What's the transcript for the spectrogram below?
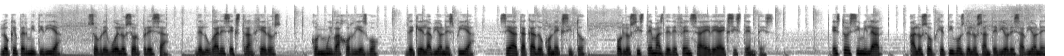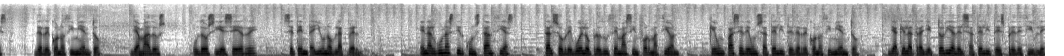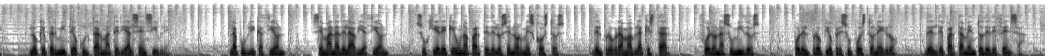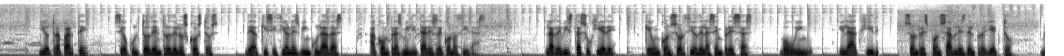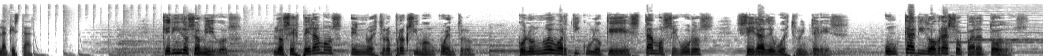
Lo que permitiría, sobrevuelo sorpresa, de lugares extranjeros, con muy bajo riesgo, de que el avión espía, sea atacado con éxito, por los sistemas de defensa aérea existentes. Esto es similar, a los objetivos de los anteriores aviones, de reconocimiento, llamados, U2 y SR-71 Blackbird. En algunas circunstancias, tal sobrevuelo produce más información, que un pase de un satélite de reconocimiento, ya que la trayectoria del satélite es predecible, lo que permite ocultar material sensible. La publicación, Semana de la Aviación, sugiere que una parte de los enormes costos, del programa Black Star, fueron asumidos, por el propio presupuesto negro, del Departamento de Defensa. Y otra parte, se ocultó dentro de los costos, de adquisiciones vinculadas, a compras militares reconocidas. La revista sugiere que un consorcio de las empresas, Boeing y Lockheed, son responsables del proyecto Black Star. Queridos amigos, los esperamos en nuestro próximo encuentro con un nuevo artículo que estamos seguros será de vuestro interés. Un cálido abrazo para todos.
